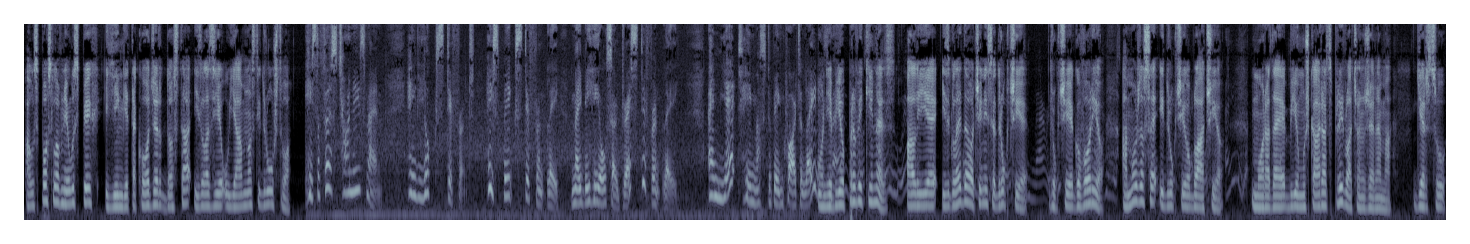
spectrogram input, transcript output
a uz poslovni uspjeh Ying je također dosta izlazio u javnost i društvo. He's the first Chinese man. He looks different. He speaks differently. Maybe he also dressed differently. And yet he must have been quite a ladies On je bio prvi kinez. ali je izgledao čini se drugčije, drugčije je govorio, a možda se i drugčije oblačio. Mora da je bio muškarac privlačan ženama, jer su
